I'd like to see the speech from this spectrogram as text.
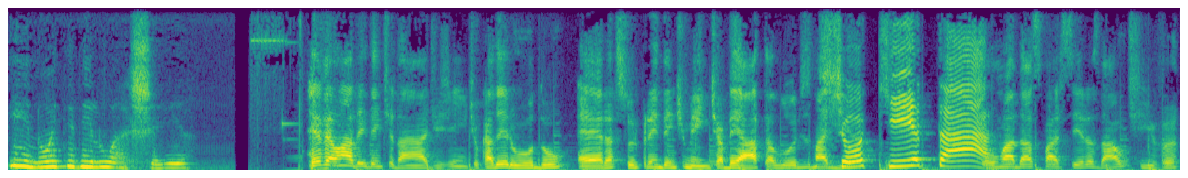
em noite de lua cheia. Revelada a identidade, gente, o cadeirudo era, surpreendentemente, a Beata Lourdes Maria. Choquita! Uma das parceiras da Altiva.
